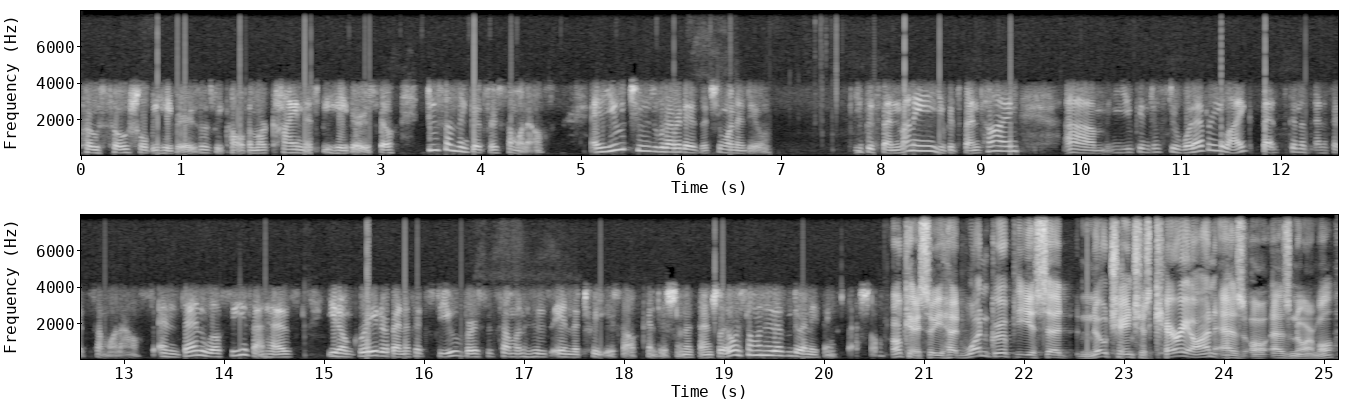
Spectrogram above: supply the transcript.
pro-social behaviors, as we call them, or kindness behaviors. So do something good for someone else, and you choose whatever it is that you want to do. You could spend money, you could spend time, um, you can just do whatever you like that's going to benefit someone else. And then we'll see if that has, you know, greater benefits to you versus someone who's in the treat yourself condition, essentially, or someone who doesn't do anything special. Okay, so you had one group that you said no change, just carry on as, as normal.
